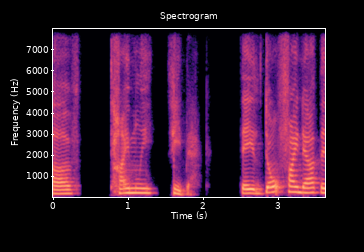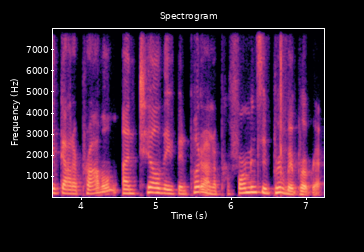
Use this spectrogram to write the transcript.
of timely feedback. They don't find out they've got a problem until they've been put on a performance improvement program.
